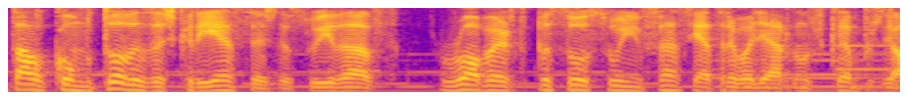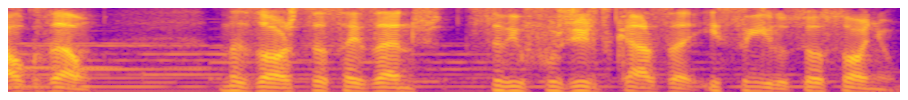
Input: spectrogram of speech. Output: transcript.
Tal como todas as crianças da sua idade, Robert passou a sua infância a trabalhar nos campos de algodão, mas aos 16 anos decidiu fugir de casa e seguir o seu sonho,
